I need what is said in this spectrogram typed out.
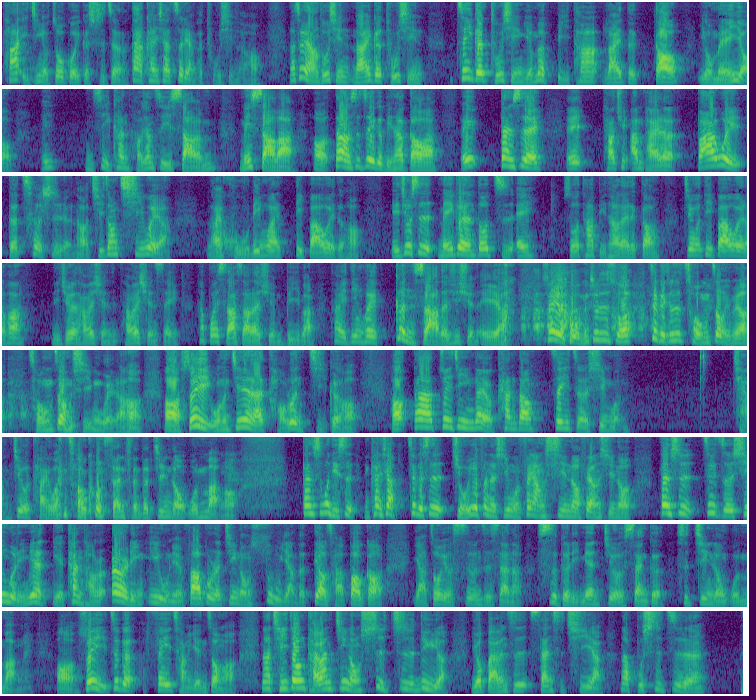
他已经有做过一个实证了，大家看一下这两个图形了哈。那这两个图形，哪一个图形？这个图形有没有比它来得高？有没有？哎，你自己看，好像自己傻了，没傻吧？哦，当然是这个比它高啊。哎，但是哎哎，他去安排了八位的测试人哈，其中七位啊来唬另外第八位的哈，也就是每一个人都指 A，说他比他来得高，结果第八位的话。你觉得他会选他会选谁？他不会傻傻的选 B 吧？他一定会更傻的去选 A 啊！所以我们就是说，这个就是从众有没有从众行为了哈？啊，所以我们今天来讨论几个哈。好，大家最近应该有看到这一则新闻，抢救台湾超过三成的金融文盲哦。但是问题是，你看一下这个是九月份的新闻，非常新哦，非常新哦。但是这则新闻里面也探讨了二零一五年发布的金融素养的调查报告，亚洲有四分之三啊，四个里面就有三个是金融文盲哎哦，所以这个非常严重哦。那其中台湾金融识字率啊有百分之三十七啊，那不识字的人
